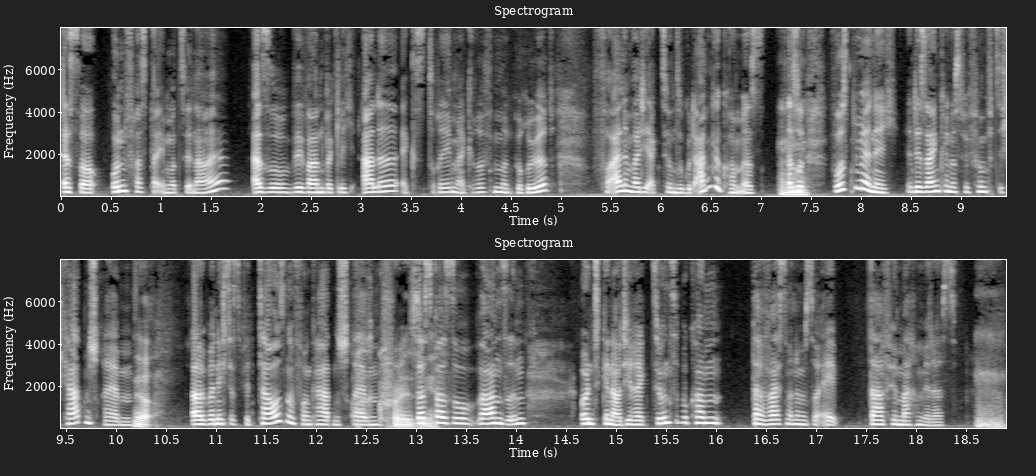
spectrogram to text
Es war unfassbar emotional. Also wir waren wirklich alle extrem ergriffen und berührt. Vor allem, weil die Aktion so gut angekommen ist. Mhm. Also wussten wir nicht. Hätte sein können, dass wir 50 Karten schreiben. Ja aber nicht, dass wir tausende von Karten schreiben. Ach, crazy. Das war so Wahnsinn. Und genau, die Reaktion zu bekommen, da weiß man immer so, ey, dafür machen wir das. Mhm.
